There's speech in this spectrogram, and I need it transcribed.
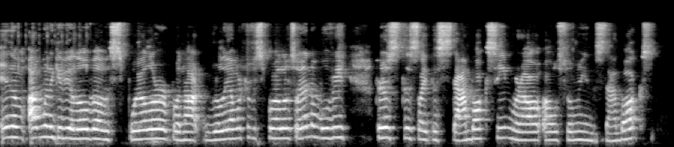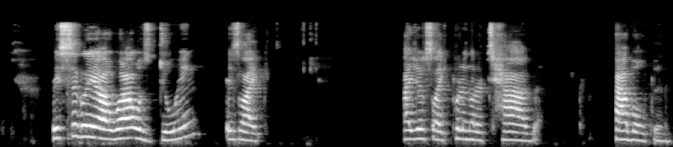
The, I'm gonna give you a little bit of a spoiler, but not really how much of a spoiler. So in the movie, there's this like the sandbox scene where I, I was filming in the sandbox. Basically, uh, what I was doing is like I just like put another tab tab open.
